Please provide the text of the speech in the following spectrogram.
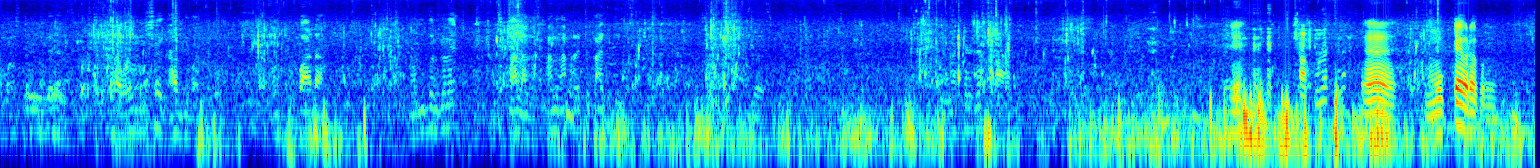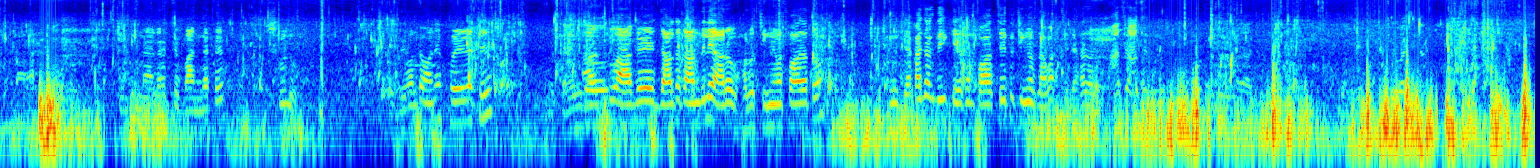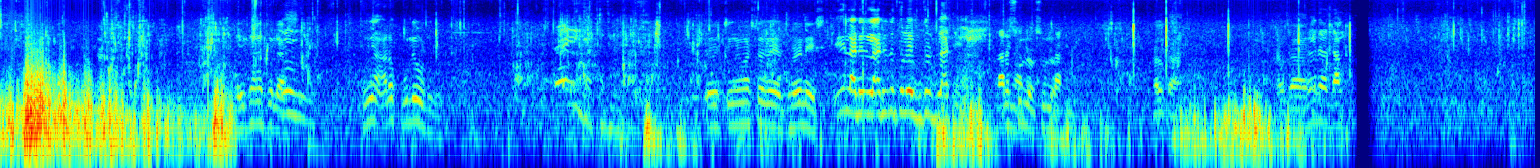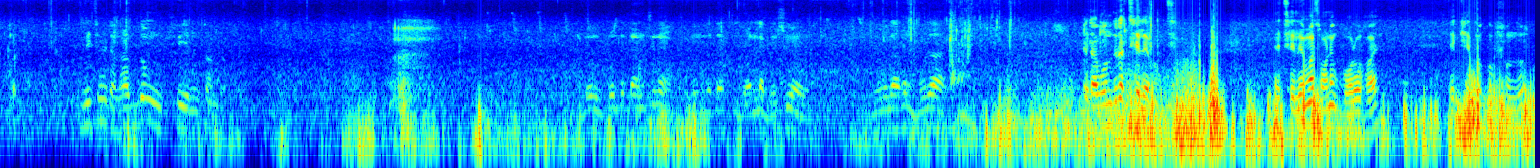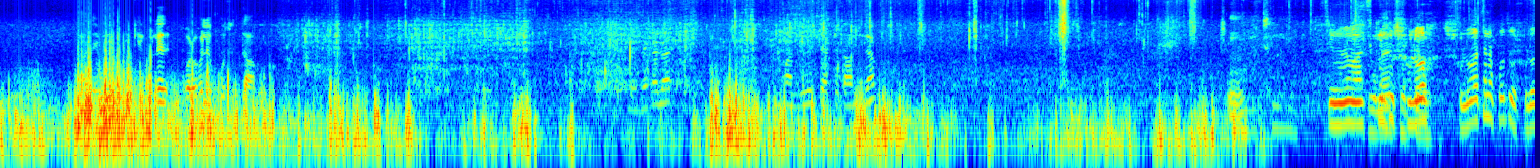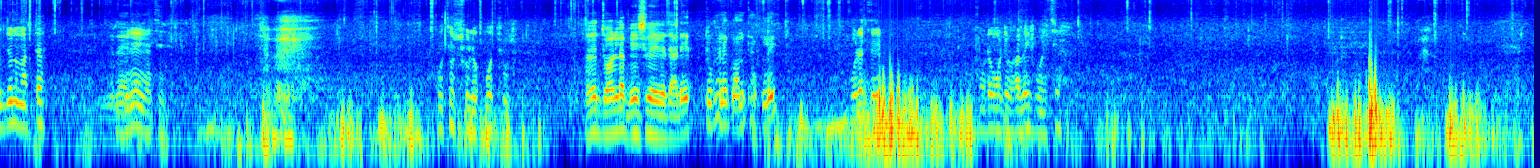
লাগা। আমি একটু কাজ দিই সাপ মনে হচ্ছে না হ্যাঁ মুখটাই ওরকম। হচ্ছে বান গাছের শুলু। জলটা অনেক হয়ে গেছে। আর একটু আগে জালটা টান দিলে আরও ভালো চিংড়ি মাছ পাওয়া যেত। কিন্তু দেখা যাক দেখি কীরকম পাওয়া যাচ্ছে। তো চিংড়ি মাছ লাভাচ্ছে দেখা যাবে আচ্ছা আচ্ছা এইখানে চলে আসো। তুমি আরও কুলে উঠবে। চিংড়ি মাছটা ধরে নিস। এই লাঠি লাঠিটা তুলে ভিতর লাঠি। লাঠি শুলো শুলো। হালকা। হালকা। এই দেখো জাল নিচে এটা একদম শুয়ে দিয়ে টানছি না জলটা বেশি হবে এখন বোঝা এটা বন্ধুরা ছেলে মাছ। এই ছেলে মাছ অনেক বড় হয়। খেতেও খুব সুন্দর। আর এমনি বিক্রি করলে বড় হলে প্রচুর দাম। দেখা যাক। মাছ ধরেছে একটা দাম দিলাম। চিংড়ি মাছ শুলো কিন্তু। শুলো শুলো আছে না প্রচুর? শুলোর জন্য মাছটা বেড়ে গেছে। প্রচুর শুলো প্রচুর। তাহলে জলটা বেশি হয়ে গেছে আর একটুখানি কম থাকলে পড়েছে। মোটামুটি ভালোই পড়েছে।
